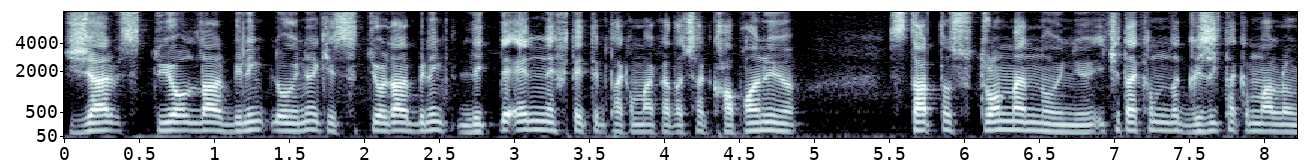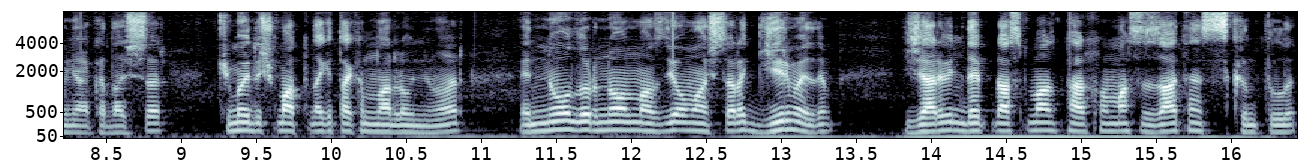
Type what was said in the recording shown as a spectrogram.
Jerv Stiyollar Blink'le oynuyor ki Stiyollar Blink ligde en nefret ettiğim takım arkadaşlar. Kapanıyor. Start'ta Strongman'la oynuyor. İki takım da gıcık takımlarla oynuyor arkadaşlar. Küme düşme hattındaki takımlarla oynuyorlar. E ne olur ne olmaz diye o maçlara girmedim. Jervin deplasman performansı zaten sıkıntılı.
